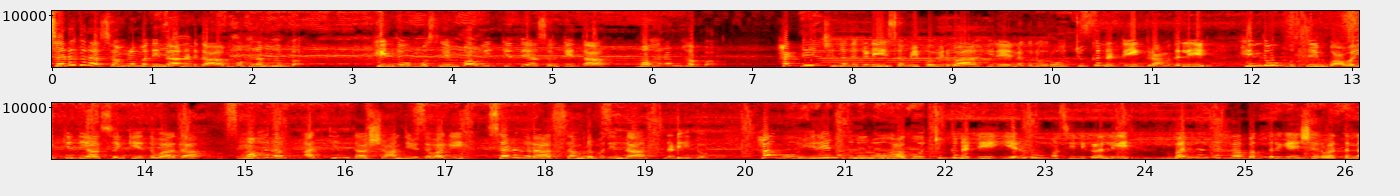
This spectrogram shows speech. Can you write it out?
ಸಡಗರ ಸಂಭ್ರಮದಿಂದ ನಡೆದ ಮೊಹರಂ ಹಬ್ಬ. ಹಿಂದೂ ಮುಸ್ಲಿಂ ಭಾವೈಕ್ಯತೆಯ ಸಂಕೇತ ಮೊಹರಂ ಹಬ್ಬ. ಹಟ್ಟಿ ಚಿನ್ನದ ಗಡಿ ಸಮೀಪವಿರುವ ಹಿರೇನಗನೂರು ಚುಕ್ಕನಟ್ಟಿ ಗ್ರಾಮದಲ್ಲಿ ಹಿಂದೂ ಮುಸ್ಲಿಂ ಭಾವೈಕ್ಯತೆಯ ಸಂಕೇತವಾದ ಮೊಹರಂ ಅತ್ಯಂತ ಶಾಂತಿಯುತವಾಗಿ ಸಡಗರ ಸಂಭ್ರಮದಿಂದ ನಡೆಯಿತು. ಹಾಗೂ ಹಿರೇನಗನೂರು ಹಾಗೂ ಚುಕ್ಕನಟ್ಟಿ ಎರಡು ಮಸೀದಿಗಳಲ್ಲಿ ಬಂದಂತಹ ಭಕ್ತರಿಗೆ ಶರವತ್ತನ್ನ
